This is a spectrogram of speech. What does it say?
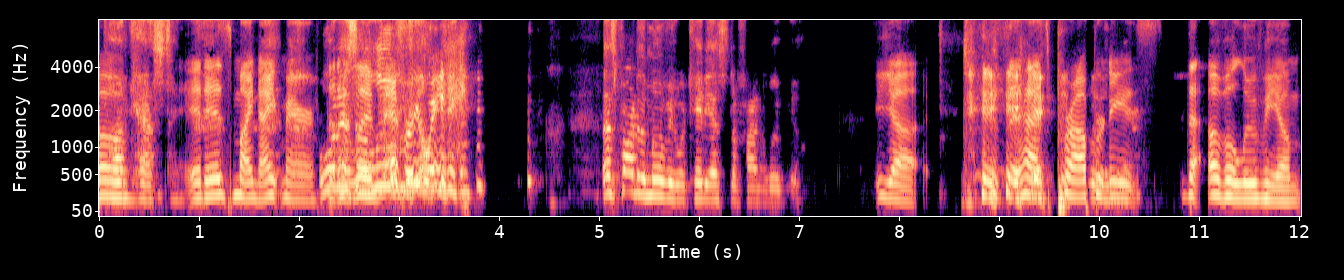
Oh. podcasting. It is my nightmare. What that I is live every alluvial? week. That's part of the movie where Katie has to find define alluvial. Yeah, it has properties that, of alluvium.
